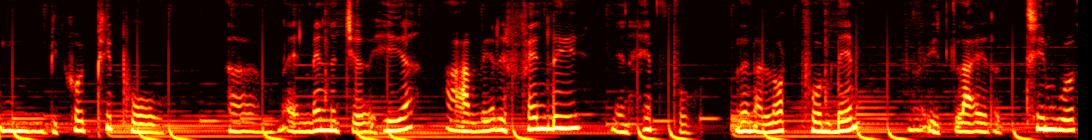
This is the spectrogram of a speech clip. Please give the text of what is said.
mm, because people um, and manager here are very friendly and helpful. Learn a lot from them. It's like teamwork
